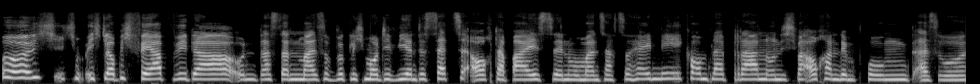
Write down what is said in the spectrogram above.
oh, ich, ich, ich glaube, ich färb wieder und dass dann mal so wirklich motivierende Sätze auch dabei sind, wo man sagt so, hey, nee, komm, bleib dran und ich war auch an dem Punkt. Also,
